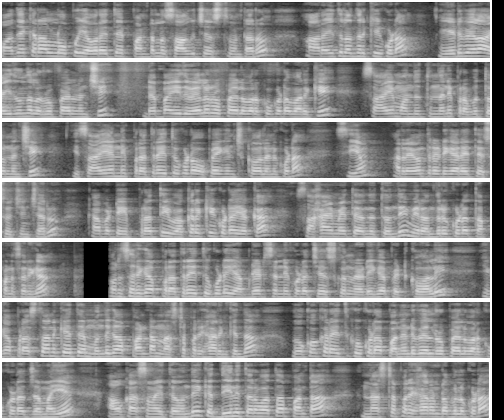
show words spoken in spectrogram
పది ఎకరాల లోపు ఎవరైతే పంటలు సాగు చేస్తూ ఉంటారో ఆ రైతులందరికీ కూడా ఏడు వేల ఐదు వందల రూపాయల నుంచి డెబ్బై ఐదు వేల రూపాయల వరకు కూడా వారికి సాయం అందుతుందని ప్రభుత్వం నుంచి ఈ సాయాన్ని ప్రతి రైతు కూడా ఉపయోగించుకోవాలని కూడా సీఎం రేవంత్ రెడ్డి గారు అయితే సూచించారు. కాబట్టి ప్రతి ఒక్కరికి కూడా యొక్క సహాయం అయితే అందుతుంది. మీరందరూ కూడా తప్పనిసరిగా తప్పనిసరిగా ప్రతి రైతు కూడా ఈ అప్డేట్స్ అన్నీ కూడా చేసుకొని రెడీగా పెట్టుకోవాలి. ఇక ప్రస్తుతానికైతే ముందుగా పంట నష్టపరిహారం కింద ఒక్కొక్క రైతుకు కూడా పన్నెండు వేల రూపాయల వరకు కూడా జమ అయ్యే అవకాశం అయితే ఉంది. ఇక దీని తర్వాత పంట నష్టపరిహారం డబ్బులు కూడా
